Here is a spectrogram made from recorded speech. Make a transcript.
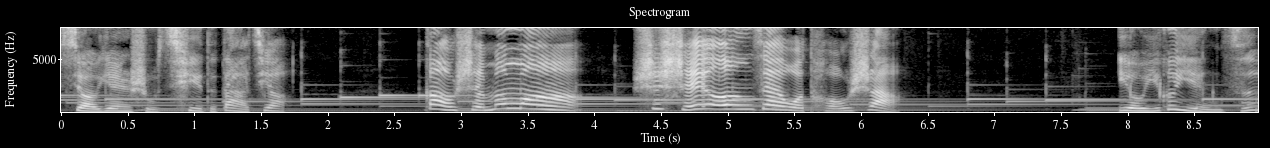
小鼹鼠气得大叫：“搞什么嘛！是谁嗯在我头上？”有一个影子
